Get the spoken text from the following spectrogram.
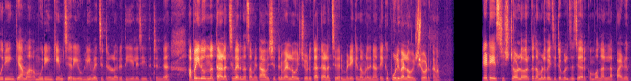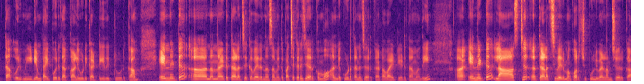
മുരിങ്ങ മുരിങ്ങയും ചെറിയ ചെറിയുള്ളിയും വെച്ചിട്ടുള്ള ഒരു തീയൽ ചെയ്തിട്ടുണ്ട്. അപ്പോൾ ഇതൊന്ന് തിളച്ച് വരുന്ന സമയത്ത് ആവശ്യത്തിന് വെള്ളം ഒഴിച്ചു കൊടുക്കുക. തിളച്ച് വരുമ്പോഴേക്കും നമ്മൾ ഇതിനകത്തേക്ക് പുളിവെള്ളം ഒഴിച്ചു കൊടുക്കണം. ഇതിന്റെ ടേസ്റ്റ് ഇഷ്ടമുള്ളവർക്ക് നമ്മൾ വെജിറ്റബിൾസ് ചേർക്കുമ്പോൾ നല്ല പഴുത്ത ഒരു മീഡിയം ടൈപ്പ് ഒരു തക്കാളി കൂടി കട്ട് ചെയ്ത് ഇട്ട് കൊടുക്കാം. എന്നിട്ട് നന്നായിട്ട് തിളച്ചൊക്കെ വരുന്ന സമയത്ത് പച്ചക്കറി ചേർക്കുമ്പോൾ അതിന്റെ കൂടെ തന്നെ ചേർക്കാം കേട്ടോ. വഴറ്റിയെടുത്താൽ മതി. എന്നിട്ട് ലാസ്റ്റ് തിളച്ച് വരുമ്പോൾ കുറച്ച് പുളിവെള്ളം ചേർക്കുക.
